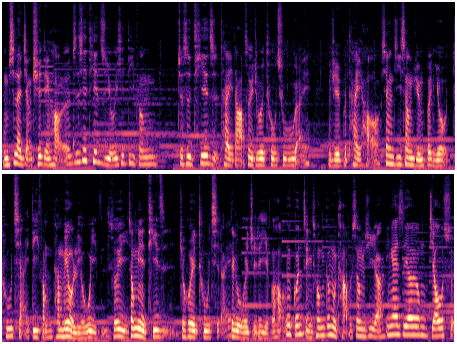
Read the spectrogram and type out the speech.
我们先来讲缺点好了，这些贴纸有一些地方就是贴纸太大，所以就会凸出来。我觉得不太好，相机上原本有凸起来的地方，它没有留位置，所以上面的贴纸就会凸起来，这个我觉得也不好。那观景窗根本卡不上去啊，应该是要用胶水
